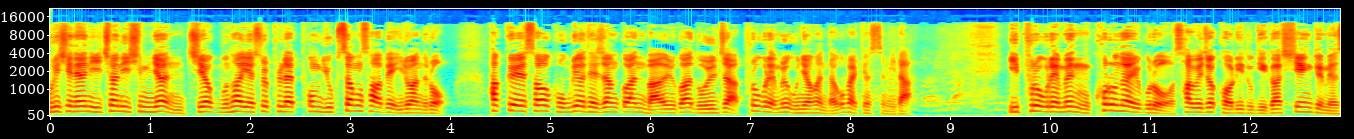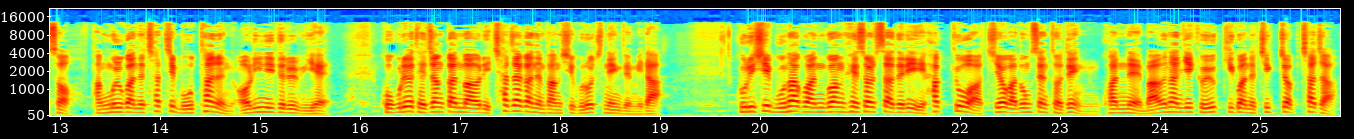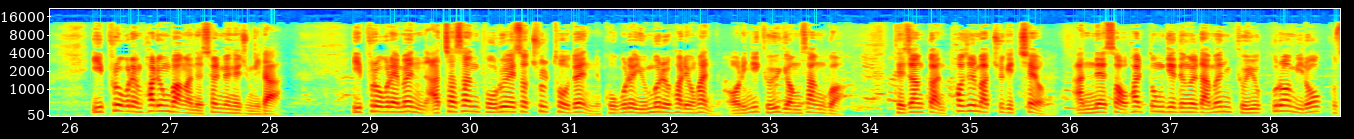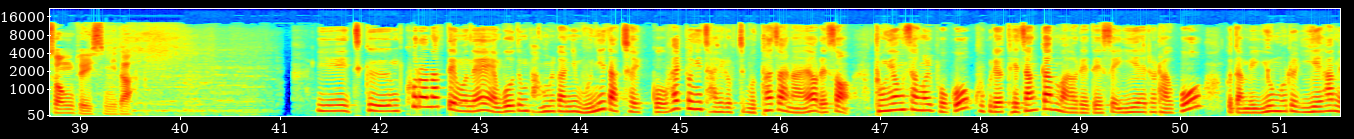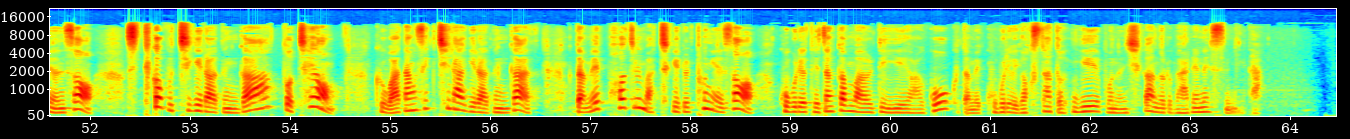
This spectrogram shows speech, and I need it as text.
구리시는 2020년 지역 문화예술 플랫폼 육성 사업의 일환으로 학교에서 고구려 대장간 마을과 놀자 프로그램을 운영한다고 밝혔습니다. 이 프로그램은 코로나19로 사회적 거리두기가 시행되면서 박물관을 찾지 못하는 어린이들을 위해 고구려 대장간 마을이 찾아가는 방식으로 진행됩니다. 구리시 문화관광 해설사들이 학교와 지역 아동센터 등 관내 41개 교육기관을 직접 찾아 이 프로그램 활용 방안을 설명해 줍니다. 이 프로그램은 아차산 보루에서 출토된 고구려 유물을 활용한 어린이 교육 영상과 대장간 퍼즐 맞추기 체험, 안내서 활동지 등을 담은 교육 꾸러미로 구성돼 있습니다. 예, 지금 코로나 때문에 모든 박물관이 문이 닫혀 있고 활동이 자유롭지 못하잖아요. 그래서 동영상을 보고 고구려 대장간 마을에 대해서 이해를 하고 그다음에 유물을 이해하면서 스티커 붙이기라든가 또 체험, 그 와당 색칠하기라든가 그다음에 퍼즐 맞추기를 통해서 고구려 대장간 마을도 이해하고 그다음에 고구려 역사도 이해해 보는 시간으로 마련했습니다.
